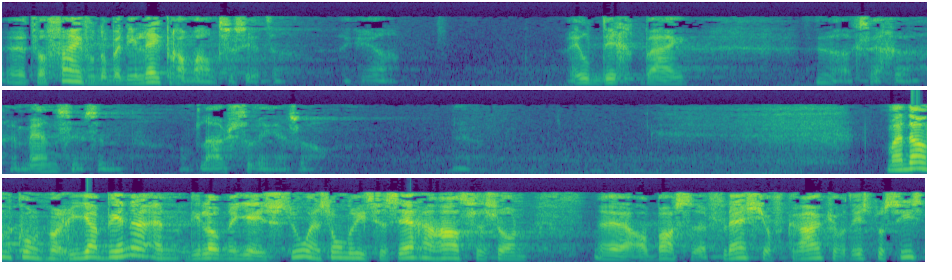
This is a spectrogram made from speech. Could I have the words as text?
het wel fijn vond om bij die lepraman te zitten. Ja. Heel dicht bij ja, ik zeg, eh, een mens in zijn ontluistering en zo. Ja. Maar dan komt Maria binnen en die loopt naar Jezus toe en zonder iets te zeggen haalt ze zo'n uh, albasten flesje of kruikje, wat is precies,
